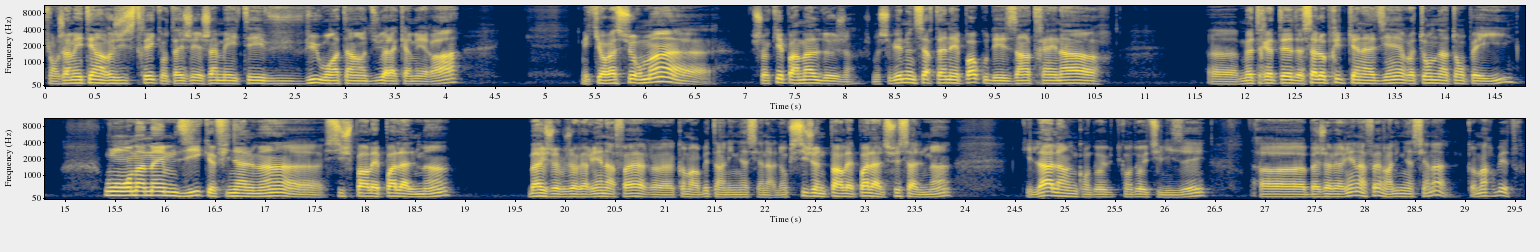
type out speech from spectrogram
qui n'ont jamais été enregistrés, qui n'ont jamais été vus ou entendus à la caméra, mais qui auraient sûrement euh, choqué pas mal de gens. Je me souviens d'une certaine époque où des entraîneurs euh, me traitaient de saloperie de Canadien, retourne dans ton pays, où on m'a même dit que finalement, euh, si je parlais pas l'allemand, ben je n'avais rien à faire comme arbitre en ligne nationale. Donc si je ne parlais pas le suisse-allemand, qui est la langue qu'on doit, doit, utiliser, ben j'avais rien à faire en ligne nationale comme arbitre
